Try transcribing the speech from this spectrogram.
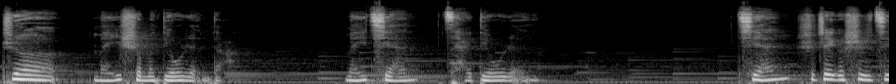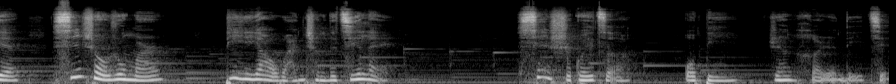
这。没什么丢人的，没钱才丢人。钱是这个世界新手入门必要完成的积累。现实规则，我比任何人理解。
